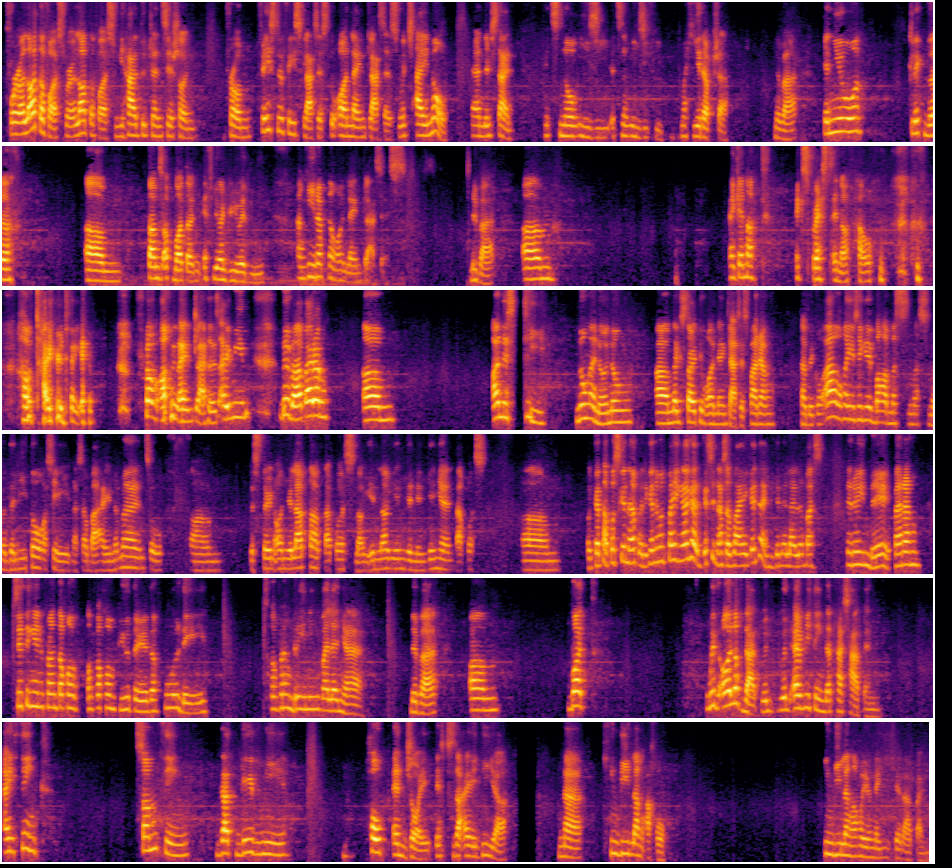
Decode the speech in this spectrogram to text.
for a lot of us, for a lot of us, we had to transition from face-to-face classes to online classes, which I know, I understand, it's no easy, it's no easy feat. Mahirap siya. Diba? Can you click the um, thumbs up button if you agree with me? Ang hirap ng online classes. Diba? Um, I cannot express enough how how tired I am from online classes. I mean, 'di ba? Parang um honestly, nung ano, nung um, nag-start yung online classes, parang sabi ko, ah, okay, sige, baka mas mas madali to kasi nasa bahay naman. So, um, just turn on your laptop, tapos log in, log in, ganyan, ganyan. Tapos, um, pagkatapos ka na, pwede ka na magpahinga agad kasi nasa bahay ka na, hindi ka na lalabas. Pero hindi, parang sitting in front of, a computer the whole day, sobrang draining pala niya. 'Di ba? Um, but with all of that, with, with everything that has happened, I think something that gave me hope and joy is the idea na hindi lang ako. Hindi lang ako yung nahihirapan.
